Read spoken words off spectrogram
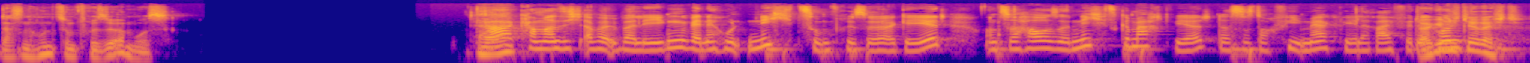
dass ein Hund zum Friseur muss. Da Hä? kann man sich aber überlegen, wenn der Hund nicht zum Friseur geht und zu Hause nichts gemacht wird, das ist doch viel mehr Quälerei für Da den gebe ich Hund. dir recht.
